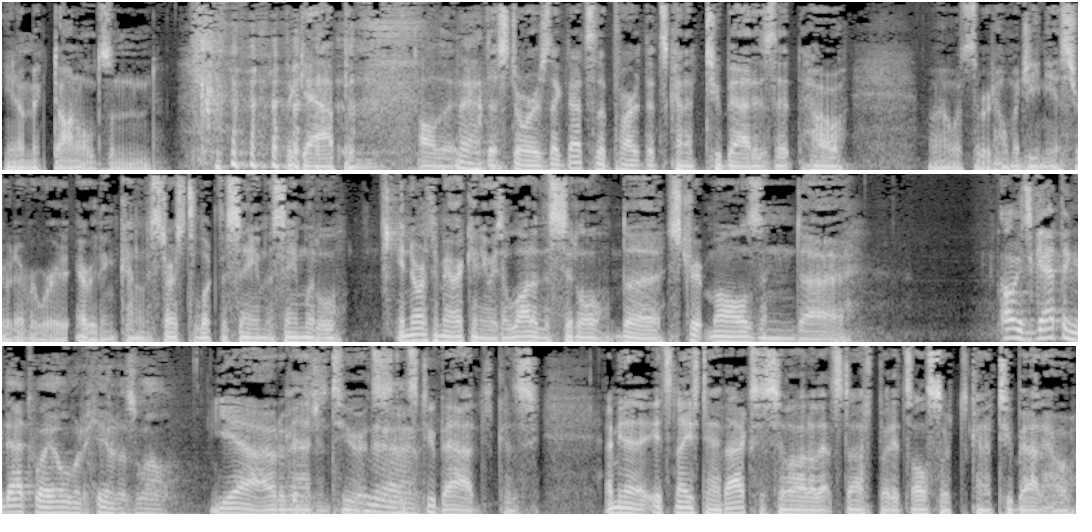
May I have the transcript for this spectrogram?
you know, McDonald's and the Gap and all the Yeah. the stores. Like that's the part that's kind of too bad is that how uh, what's the word homogeneous or whatever, where everything kind of starts to look the same. The same little in North America, anyways. A lot of the citadel, the strip malls, and uh, Oh, it's getting that way over here as well. yeah, I would imagine too. It's yeah. it's too bad because I mean uh, it's nice to have access to a lot of that stuff, but it's also kind of too bad how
